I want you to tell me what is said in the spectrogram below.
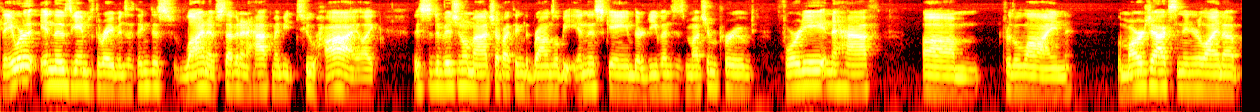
they were in those games with the Ravens. I think this line of seven and a half might be too high. Like this is a divisional matchup. I think the Browns will be in this game. Their defense is much improved. 48 and a half. Um, for the line. Lamar Jackson in your lineup.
